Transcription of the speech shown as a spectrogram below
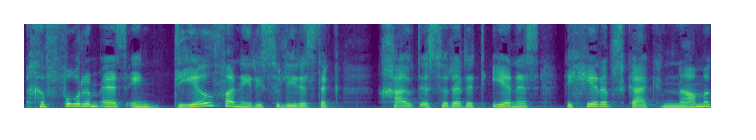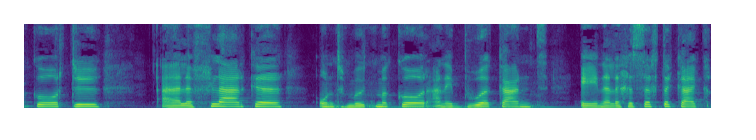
gevorm is en deel van hierdie soliede stuk goud is sodat dit een is. Die gerubs kyk na mekaar toe. Hulle vlerke ontmoet mekaar aan die bokant en hulle gesigte kyk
